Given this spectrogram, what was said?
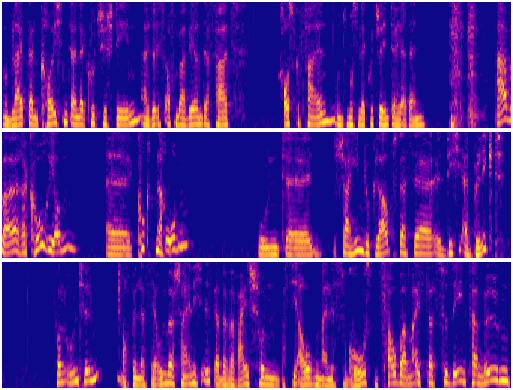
und bleibt dann keuchend an der Kutsche stehen. Also ist offenbar während der Fahrt rausgefallen und muss in der Kutsche hinterher rennen. Aber Rakorium äh, guckt nach oben und äh, Shahim, du glaubst, dass er dich erblickt von unten auch wenn das sehr unwahrscheinlich ist, aber wer weiß schon, was die Augen eines so großen Zaubermeisters zu sehen vermögen.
